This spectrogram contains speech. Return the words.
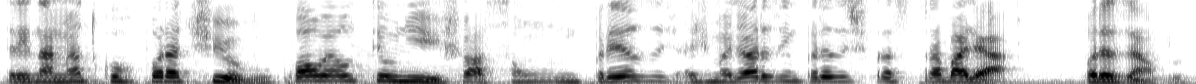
treinamento corporativo, qual é o teu nicho? Ah, são empresas, as melhores empresas para se trabalhar, por exemplo.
